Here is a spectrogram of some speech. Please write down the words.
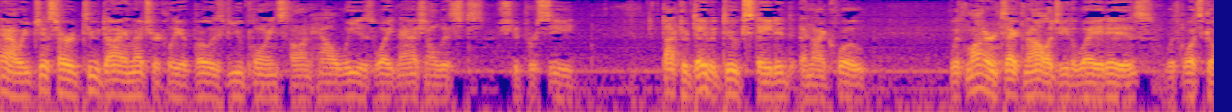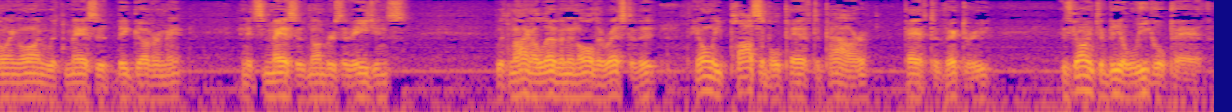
Now, we've just heard two diametrically opposed viewpoints on how we as white nationalists should proceed. Dr. David Duke stated, and I quote, with modern technology the way it is, with what's going on with massive big government and its massive numbers of agents, with 9-11 and all the rest of it, the only possible path to power, path to victory, is going to be a legal path.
